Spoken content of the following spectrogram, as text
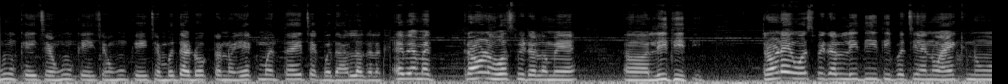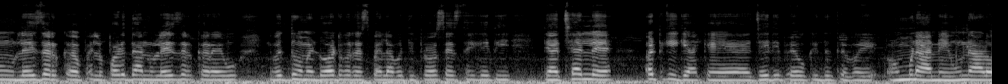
હું કહે છે શું કહે છે, હું કહે છે. બધા ડૉક્ટરનો એકમત થાય છે બધા અલગ અલગ. એવી અમે ત્રણ હોસ્પિટલ અમે લીધી હતી. ત્રણેય હોસ્પિટલ લીધી હતી, પછી એનું આંખનું લેઝર પેલું પડદાનું લેઝર કરાવ્યું એ બધું અમે દોઢ વર્ષ પહેલાં બધી પ્રોસેસ થઈ ગઈ હતી. ત્યાં છેલ્લે અટકી ગયા કે જયદીપે એવું કીધું કે ભાઈ હમણાં નહીં, ઉનાળો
